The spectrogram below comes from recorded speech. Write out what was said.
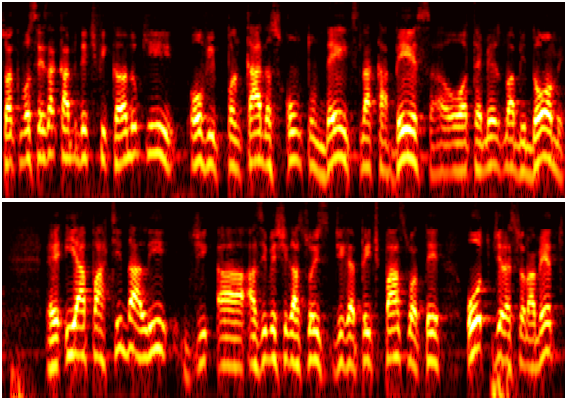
Só que vocês acabam identificando que houve pancadas contundentes na cabeça ou até mesmo no abdômen. É, e a partir dali, de, a, as investigações de repente passam a ter outro direcionamento,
